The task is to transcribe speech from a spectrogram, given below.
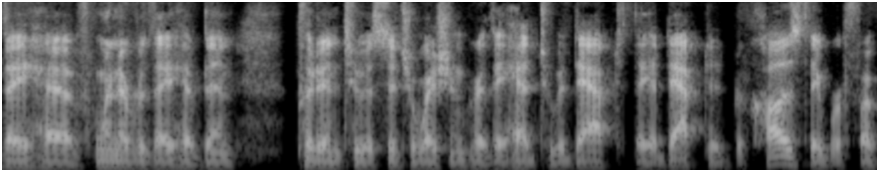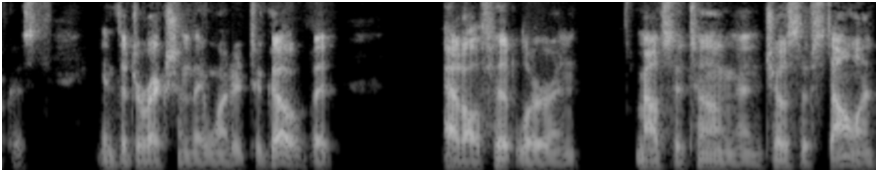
they have, whenever they have been put into a situation where they had to adapt, they adapted because they were focused in the direction they wanted to go. But Adolf Hitler and Mao Zedong and Joseph Stalin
